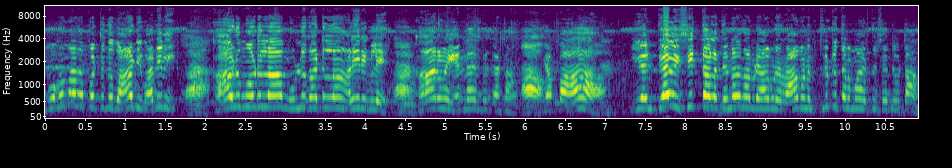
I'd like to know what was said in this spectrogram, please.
முகமாகப்பட்டது வாடி வதவி. காடு மோடெல்லாம் முள்ளு காட்டெல்லாம் அலையிறீங்களே. காரணம் என்ன என்று கேட்டான். எப்பா என் தேவை சீத்தால திண்டலங்க அப்படி ஆகக்கூடிய ராவணன் திருட்டுத்தனமா எடுத்து சென்று விட்டான்.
